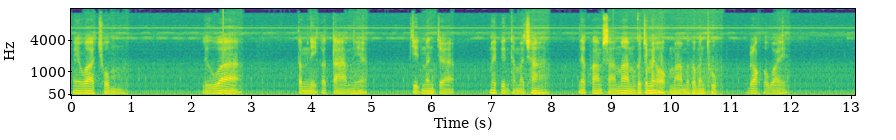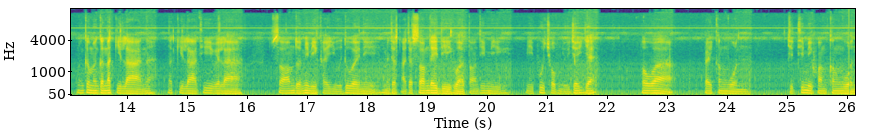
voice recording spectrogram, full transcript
ไม่ว่าชม หรือว่าตำหนิก็ตามเนี่ยจิตมันจะไม่เป็นธรรมชาติ และความสามารถมันก็จะไม่ออกมามันก็มันถูกบล็อกเอาไว้ มันก็เหมือนกับนักกีฬานะนักกีฬาที่เวลาซ้อมโดยไม่มีใครอยู่ด้วยนี่ มันจะอาจจะซ้อมได้ดีกว่าตอนที่มีมีผู้ชมอยู่เยอะแยะ เพราะว่าไปกังวล จิตที่มีความกังวล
